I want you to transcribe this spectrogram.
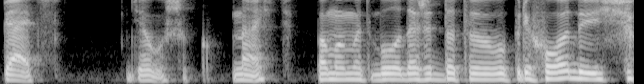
пять девушек. Настя. По-моему, это было даже до твоего прихода еще.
